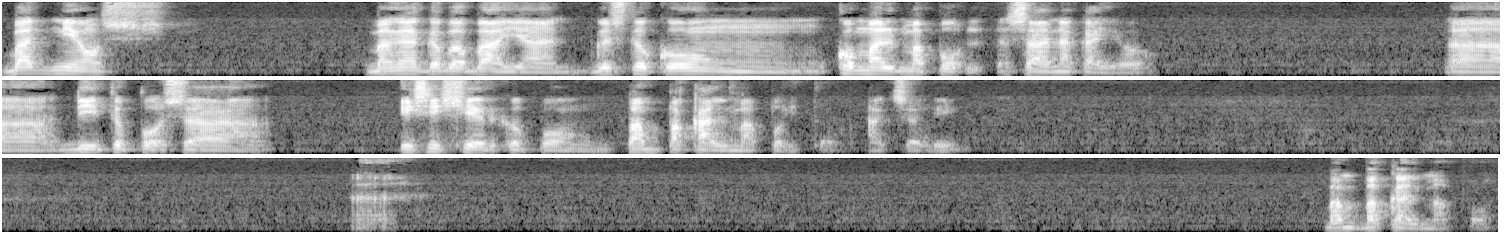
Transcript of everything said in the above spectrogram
bad news, mga kababayan, gusto kong kumalma po sana kayo uh, dito po sa isishare ko pong pampakalma po ito actually. Uh, pampakalma po.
